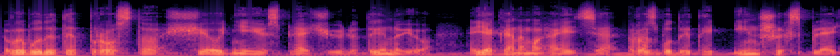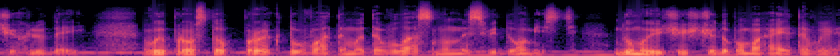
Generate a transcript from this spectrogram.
Ви будете просто ще однією сплячою людиною, яка намагається розбудити інших сплячих людей. Ви просто проектуватимете власну несвідомість, думаючи, що допомагаєте ви,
